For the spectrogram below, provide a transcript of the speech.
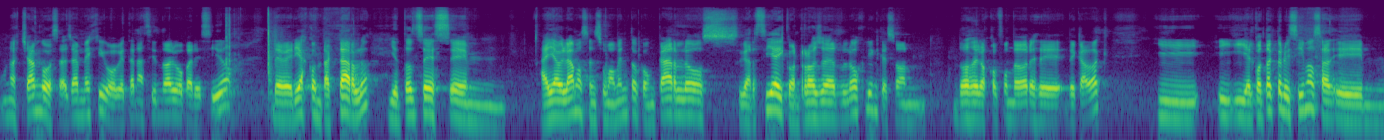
unos changos allá en México que están haciendo algo parecido, deberías contactarlo. Y entonces em, ahí hablamos en su momento con Carlos García y con Roger Lochlin, que son dos de los cofundadores de, de Kavak. Y, y, el contacto lo hicimos, em,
